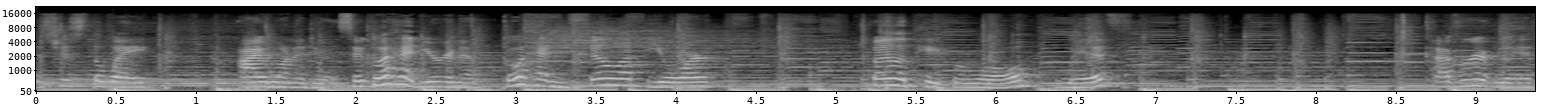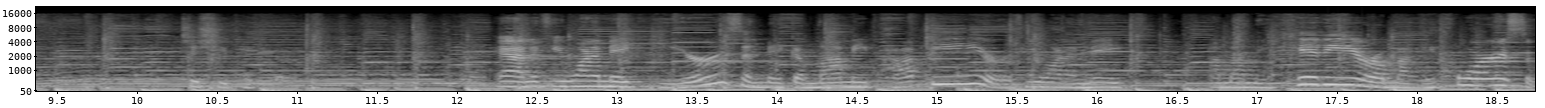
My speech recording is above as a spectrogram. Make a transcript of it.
It's just the way I want to do it. So go ahead, you're going to go ahead and fill up your toilet paper roll with, cover it with tissue paper. And if you want to make ears and make a mommy puppy, or if you want to make a mommy kitty or a mommy horse, or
